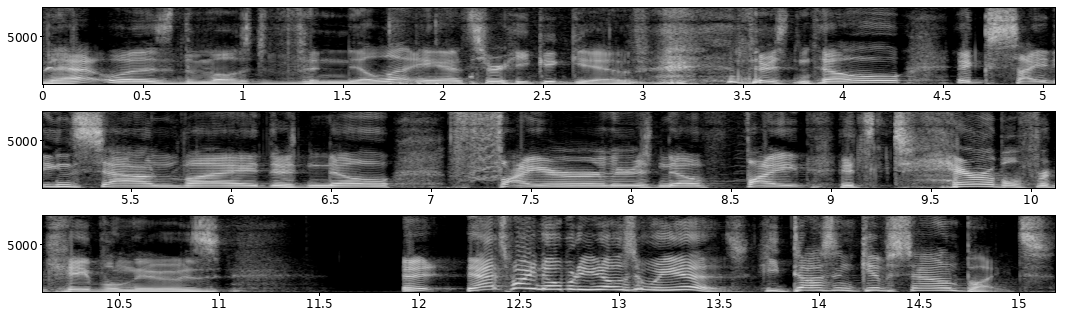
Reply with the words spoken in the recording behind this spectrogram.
That was the most vanilla answer he could give. there's no exciting soundbite. There's no fire. There's no fight. It's terrible for cable news. It, that's why nobody knows who he is. He doesn't give sound bites.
